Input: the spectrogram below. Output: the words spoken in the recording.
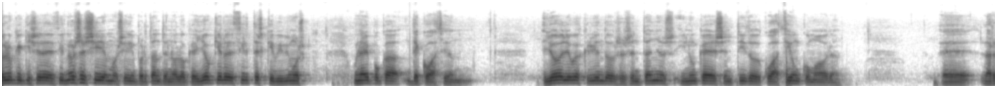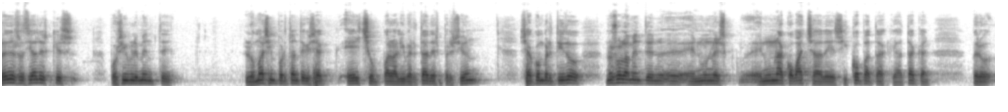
yo lo que quisiera decir, no sé si hemos sido importantes o no, lo que yo quiero decirte es que vivimos una época de coacción. Yo llevo escribiendo 60 años y nunca he sentido coacción como ahora. Eh, las redes sociales, que es posiblemente lo más importante que se ha hecho para la libertad de expresión, se ha convertido no solamente en, eh, una covacha de psicópatas que atacan, pero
